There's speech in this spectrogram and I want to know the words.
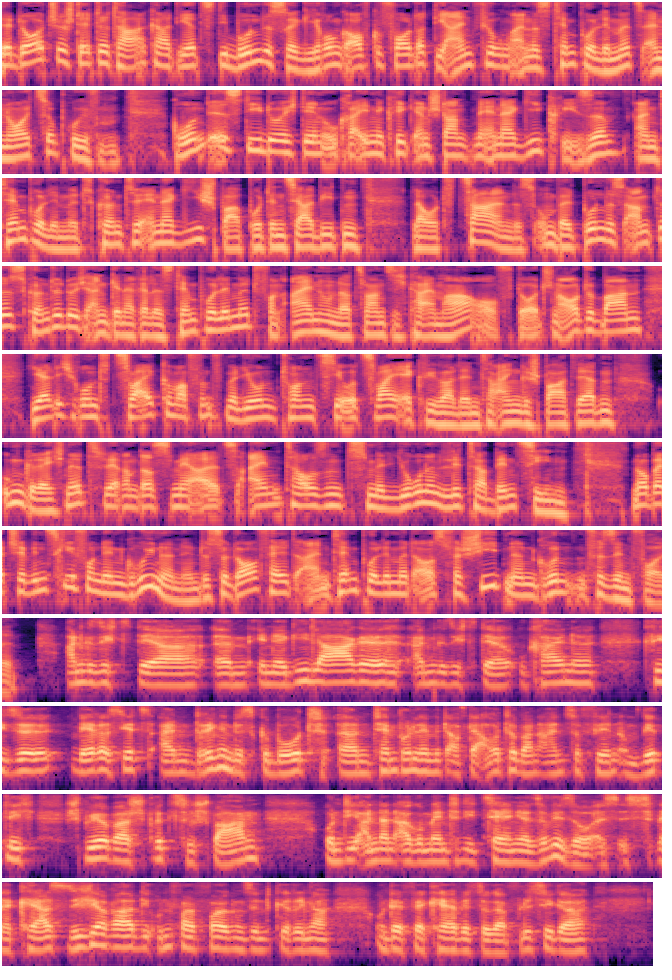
Der Deutsche Städtetag hat jetzt die Bundesregierung aufgefordert, die Einführung eines Tempolimits erneut zu prüfen. Grund ist die durch den Ukraine-Krieg entstandene Energiekrise. Ein Tempolimit könnte Energiesparpotenzial bieten. Laut Zahlen des Umweltbundesamtes könnte durch ein generelles Tempolimit von 120 kmh auf deutschen Autobahnen jährlich rund 2,5 Millionen Tonnen CO2-Äquivalente eingespart werden. Umgerechnet wären das mehr als 1000 Millionen Liter Benzin. Norbert Czewinski von den Grünen in Düsseldorf hält ein Tempolimit aus verschiedenen Gründen für sinnvoll. Angesichts der ähm, Energielage, angesichts der Ukraine-Krise wäre es jetzt ein dringendes Gebot, ein Tempolimit auf der Autobahn einzuführen, um wirklich spürbar Sprit zu sparen. Und die anderen Argumente, die zählen ja sowieso. Es ist verkehrssicherer, die Unfallfolgen sind geringer und der Verkehr wird sogar flüssiger.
